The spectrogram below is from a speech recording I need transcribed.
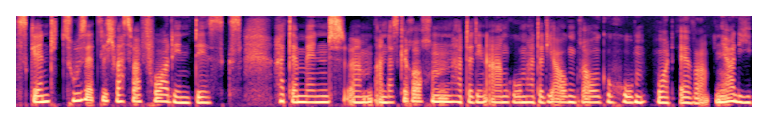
scannt zusätzlich, was war vor den Discs. Hat der Mensch ähm, anders gerochen, hat er den Arm gehoben, hat er die Augenbraue gehoben, whatever. Ja, die,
